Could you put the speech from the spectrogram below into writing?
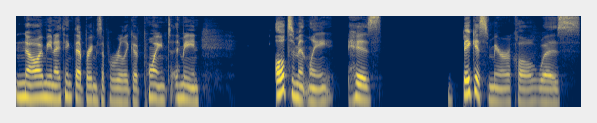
No, I mean, I think that brings up a really good point. I mean, ultimately, his biggest miracle was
